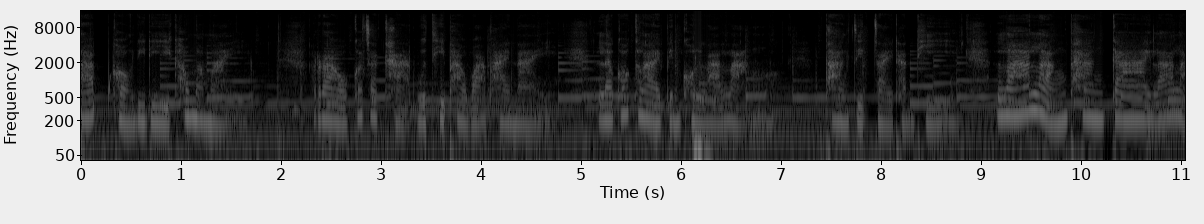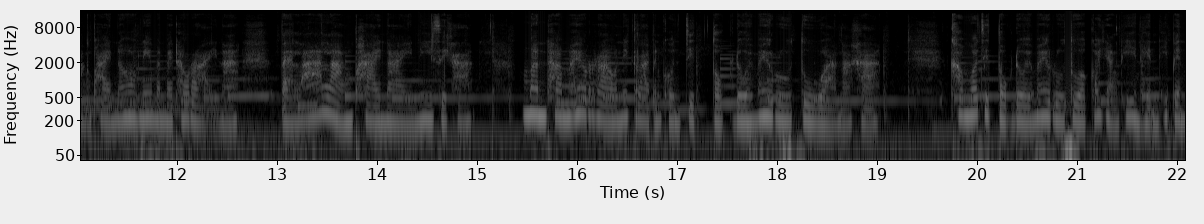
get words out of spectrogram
รับของดีๆ เข้ามาใหม่ เราก็จะขาดวุฒิภาวะภายใน แล้วก็กลายเป็นคนล้าหลังทางจิตใจทันที ล้าหลังทางกาย ล้าหลังภายนอกนี่มันไม่เท่าไหร่นะ แต่ล้าหลังภายในนี่สิคะ มันทำให้เราเนี่กลายเป็นคนจิตตกโดยไม่รู้ตัวนะคะ คำว่าจิตตกโดยไม่รู้ตัวก็อย่างที่เห็นเห็นที่เป็น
